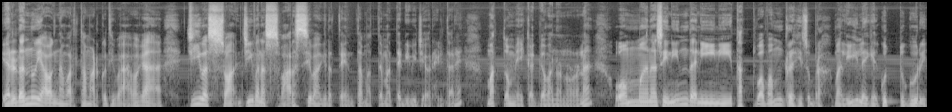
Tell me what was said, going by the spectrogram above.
ಎರಡನ್ನೂ ಯಾವಾಗ ನಾವು ಅರ್ಥ ಮಾಡ್ಕೋತೀವೋ ಆವಾಗ ಜೀವ ಸ್ವಾ, ಜೀವನ ಸ್ವಾರಸ್ಯವಾಗಿರುತ್ತೆ ಅಂತ ಮತ್ತೆ ಮತ್ತೆ ಡಿ ವಿ ಜಿ ಅವರು ಹೇಳ್ತಾರೆ. ಮತ್ತೊಮ್ಮೆ ಈ ಕಗ್ಗವನ್ನು ನೋಡೋಣ. ಒಮ್ಮನಸಿನಿಂದ ನೀನಿ ತತ್ವವಂ ಗ್ರಹಿಸು ಬ್ರಹ್ಮಲೀಲೆಗೆ ಗುತ್ತು ಗುರಿ.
